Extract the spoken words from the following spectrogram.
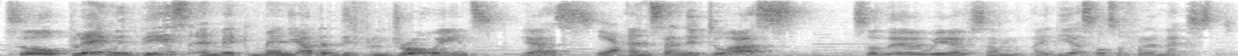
So play with this and make many other different drawings, yes? Yeah. And send it to us so that we have some ideas also for the next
